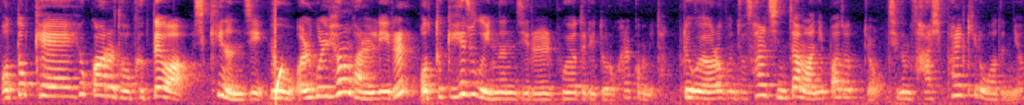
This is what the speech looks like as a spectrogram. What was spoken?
어떻게 효과를 더 극대화시키는지 요 얼굴형 관리를 어떻게 해주고 있는지를 보여드리도록 할 겁니다. 그리고 여러분 저 살 진짜 많이 빠졌죠? 지금 48kg거든요.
